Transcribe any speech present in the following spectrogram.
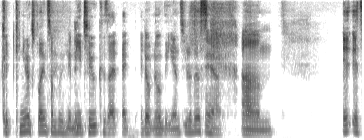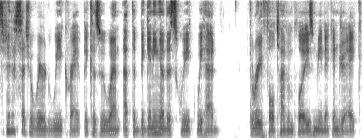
could, can you explain something to me too? Because I, I i don't know the answer to this. Yeah. um it, it's been such a weird week right? Because we went at the beginning of this week we had three full-time employees me nick and jake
